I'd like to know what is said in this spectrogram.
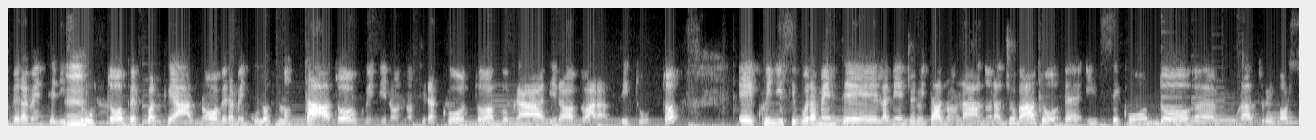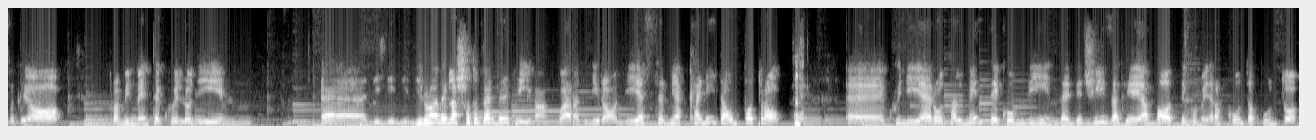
veramente distrutto mm. per qualche anno, ho veramente lottato, quindi non, non ti racconto avvocati, no, guarda, di tutto e quindi sicuramente la mia ingenuità non ha, non ha giovato. Eh, in secondo, eh, un altro rimorso che ho probabilmente è quello di, eh, di, di, di, non aver lasciato perdere prima. Guarda, ti dirò, di essermi accanita un po' troppo. Eh, quindi ero talmente convinta e decisa che a volte, come racconto appunto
